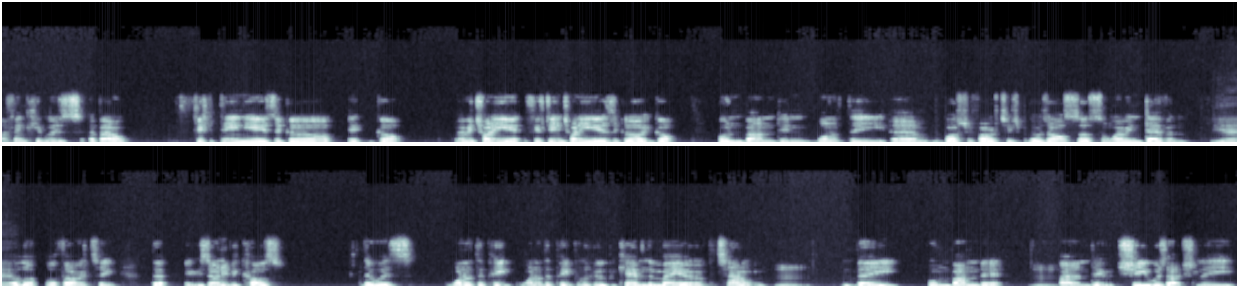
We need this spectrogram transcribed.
I think it was about 15 years ago it got maybe 20 15 20 years ago it got unbanned in one of the um, Welsh authorities but there was also somewhere in Devon yeah. a local authority that it was only because there was one of the pe- one of the people who became the mayor of the town Mm, they unbanned it mm. and it, she was actually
